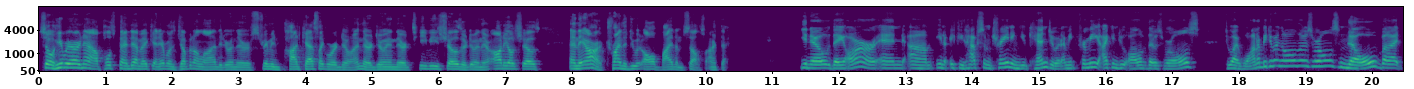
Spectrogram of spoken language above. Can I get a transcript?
So here we are now, post pandemic, and everyone's jumping online. They're doing their streaming podcasts like we're doing. They're doing their TV shows. They're doing their audio shows, and they are trying to do it all by themselves, aren't they? you know they are and um, you know if you have some training you can do it i mean for me i can do all of those roles do I want to be doing all those roles? No, but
